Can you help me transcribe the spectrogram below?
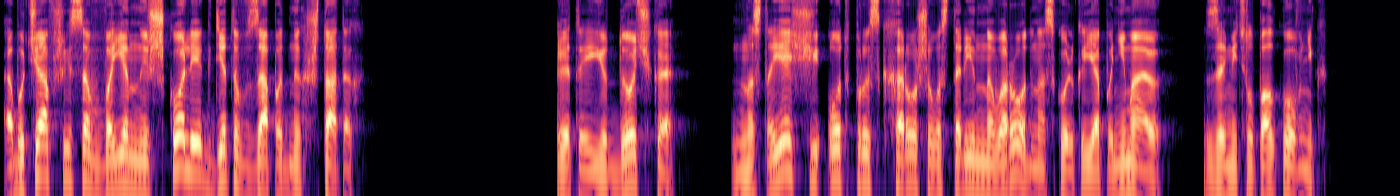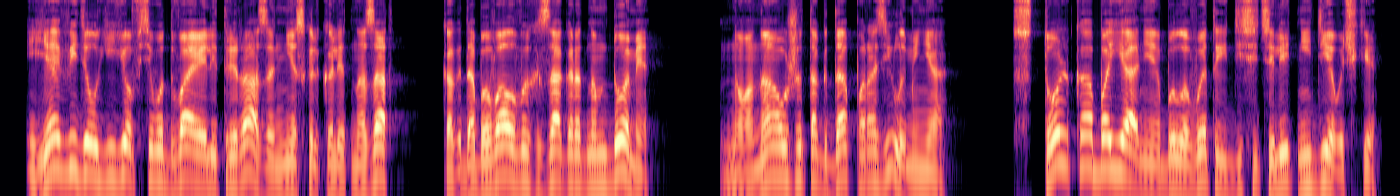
обучавшийся в военной школе где-то в западных штатах. Это ее дочка, настоящий отпрыск хорошего старинного рода, насколько я понимаю, заметил полковник. Я видел ее всего два или три раза несколько лет назад, когда бывал в их загородном доме, но она уже тогда поразила меня. Столько обаяния было в этой десятилетней девочке.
